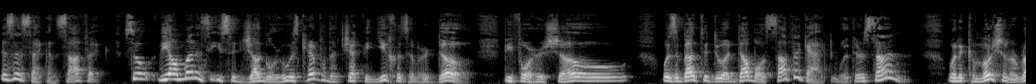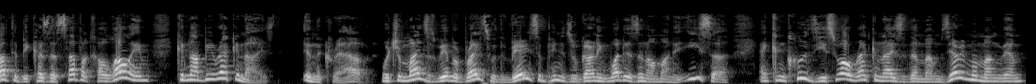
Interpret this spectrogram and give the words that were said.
is a second suffix. So the Almanis Isa juggler, who was careful to check the yichus of her dough before her show, was about to do a double suffix act with her son, when a commotion erupted because the suffix halalim could not be recognized in the crowd. Which reminds us we have a brisa with various opinions regarding what is an Almana Isa, and concludes Yisrael recognizes the Mamzerim among them,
